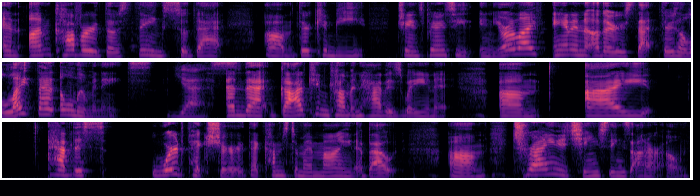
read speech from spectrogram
and uncover those things so that um, there can be transparency in your life and in others that there's a light that illuminates. Yes. And that god can come and have his way in it. Um, i have this word picture that comes to my mind about um, trying to change things on our own.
